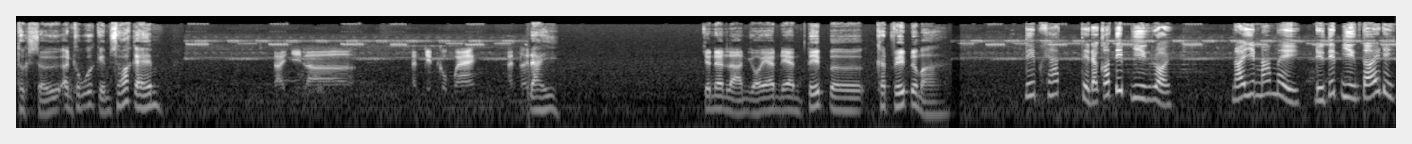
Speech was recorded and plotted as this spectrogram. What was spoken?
thực sự anh không có kiểm soát em. Tại vì là Anh chính công an Anh tới đây. Cho nên là anh gọi em để em tiếp ờ, khách VIP đó mà. Tiếp khách thì đã có tiếp viên rồi. Nói với má mì Điều tiếp viên tới đi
